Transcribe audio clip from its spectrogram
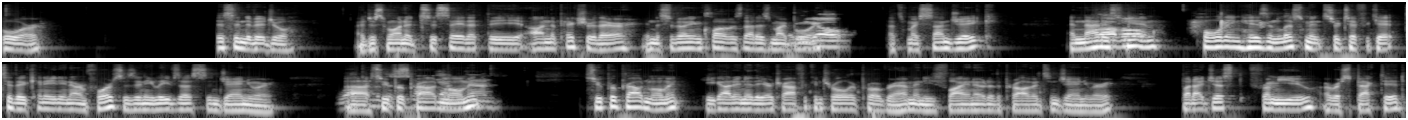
for this individual. I just wanted to say that the on the picture there in the civilian clothes, that is my boy. That's my son Jake, and that is Bravo. him holding his enlistment certificate to the Canadian Armed Forces, and he leaves us in January. Uh, the super proud Suck moment. man. Super proud moment. He got into the air traffic controller program, and he's flying out of the province in January. But I just, from you, a respected,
